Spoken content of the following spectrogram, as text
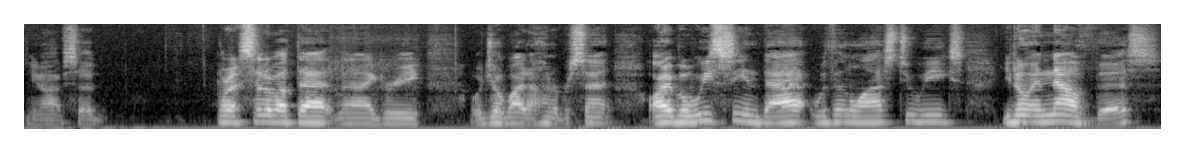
you know, I've said what I said about that, and I agree with Joe Biden 100%. All right, but we've seen that within the last two weeks, you know, and now this.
